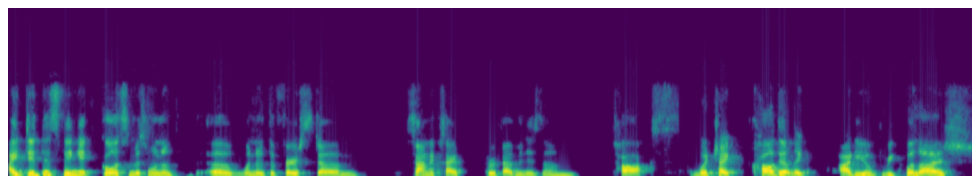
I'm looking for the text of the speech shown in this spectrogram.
i did this thing at goldsmiths one of uh, one of the first um, sonic cyber feminism talks which i called it like audio bricolage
